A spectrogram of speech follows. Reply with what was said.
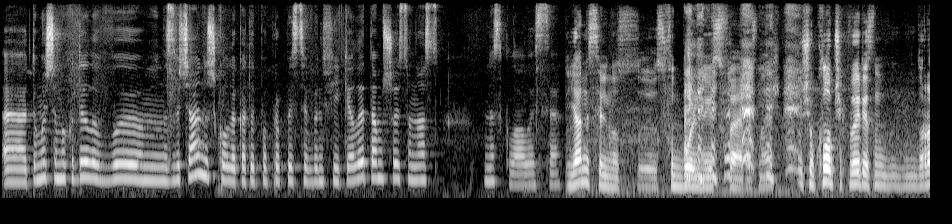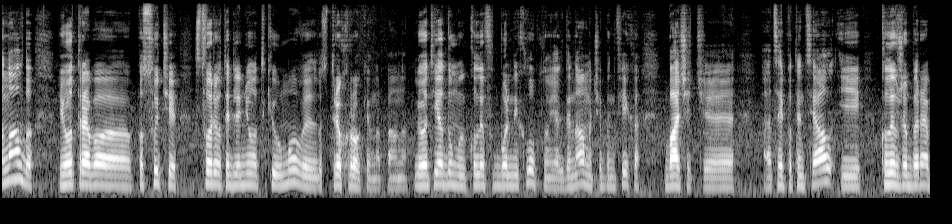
Е, тому що ми ходили в звичайну школу, яка тут по прописці в Бенфікі, але там щось у нас не склалося. Я не сильно з, з футбольної сфери, знаєш. Ну, Щоб хлопчик виріс м, Роналдо, його треба по суті створювати для нього такі умови з трьох років, напевно. І от я думаю, коли футбольний клуб, ну як Динамо чи Бенфіка, бачить е, е, цей потенціал, і коли вже бере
